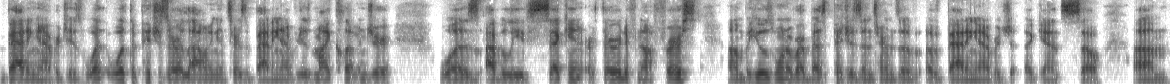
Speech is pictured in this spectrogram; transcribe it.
batting averages, what what the pitchers are allowing in terms of batting averages. Mike Clevinger was, I believe, second or third, if not first. Um, but he was one of our best pitchers in terms of of batting average against. So um,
